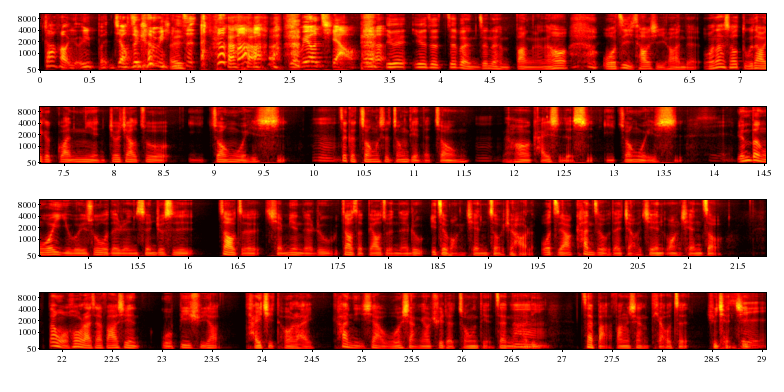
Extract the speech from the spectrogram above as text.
刚好有一本叫这个名字，欸、有没有巧？因为因为这这本真的很棒啊，然后我自己超喜欢的。我那时候读到一个观念，就叫做以终为始。嗯，这个终是终点的终，嗯，然后开始的是以终为始。是，原本我以为说我的人生就是照着前面的路，照着标准的路一直往前走就好了，我只要看着我的脚尖往前走。但我后来才发现，我必须要抬起头来看一下我想要去的终点在哪里，嗯，再把方向调整去前进。是，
